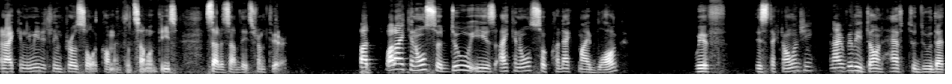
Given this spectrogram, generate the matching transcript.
And I can immediately in ProSol comment on some of these status updates from Twitter. But what I can also do is I can also connect my blog with this technology. And I really don't have to do that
